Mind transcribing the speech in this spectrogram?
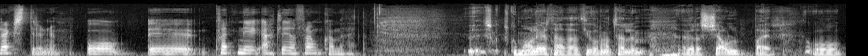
rekstrinum. Og uh, hvernig ætlið að framkvæma þetta? Sko, sko málega er það að því vorum að tala um að vera sjálfbær og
